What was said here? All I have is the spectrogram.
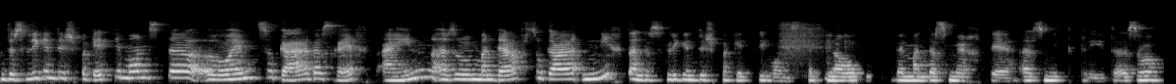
Und das liegende Spaghetti-Monster räumt sogar das Recht ein. Also man darf sogar nicht an das fliegende Spaghetti-Monster glauben, wenn man das möchte als Mitglied. Also,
